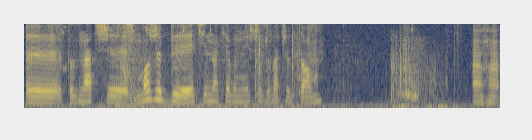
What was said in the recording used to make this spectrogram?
Yy, to znaczy, może być, jednak ja bym jeszcze zobaczył tom. Aha.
